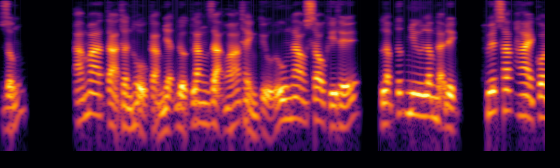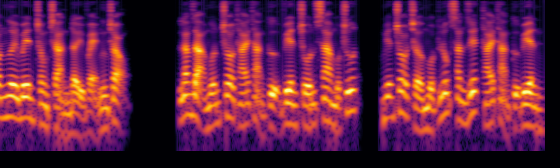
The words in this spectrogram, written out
Giống. Á ma tà thần hổ cảm nhận được lăng dạ hóa thành cựu u ngao sau khí thế, lập tức như lâm đại địch, huyết sắc hai con ngươi bên trong tràn đầy vẻ ngưng trọng. Lăng dạ muốn cho thái thản cự viên trốn xa một chút, miễn cho chờ một lúc săn giết thái thản cự viên,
